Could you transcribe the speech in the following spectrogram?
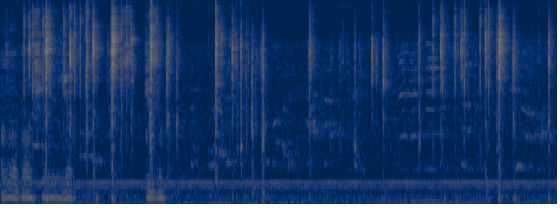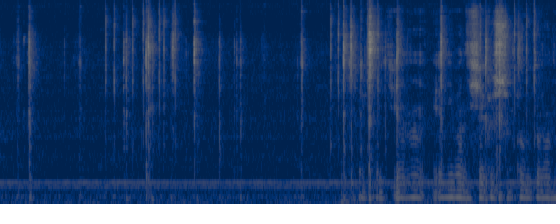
A dobra, on się ninja. Pizza. Czekajcie, ja, na- ja nie będę się jakoś szybko lutowany.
